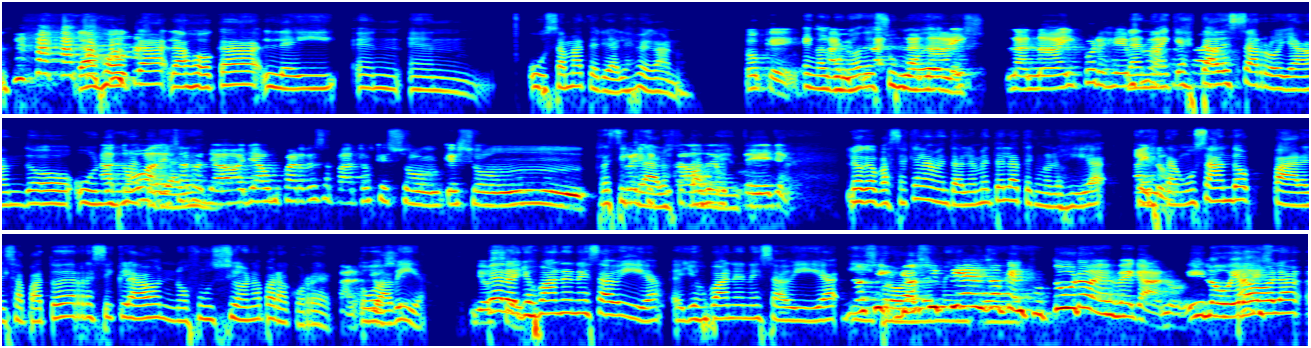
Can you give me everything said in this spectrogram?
la Hoka, la Hoka leí en, en usa materiales veganos. Ok. En algunos de sus modelos. la Nike, por ejemplo. La Nike está desarrollando un. Ah, no, ha desarrollado ya un par de zapatos que son, que son reciclados, totalmente. Lo que pasa es que lamentablemente la tecnología que están usando para el zapato de reciclado no funciona para correr todavía. Pero ellos van en esa vía, ellos van en esa vía. Yo, sí, yo sí pienso que el futuro es vegano y lo voy a decir.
